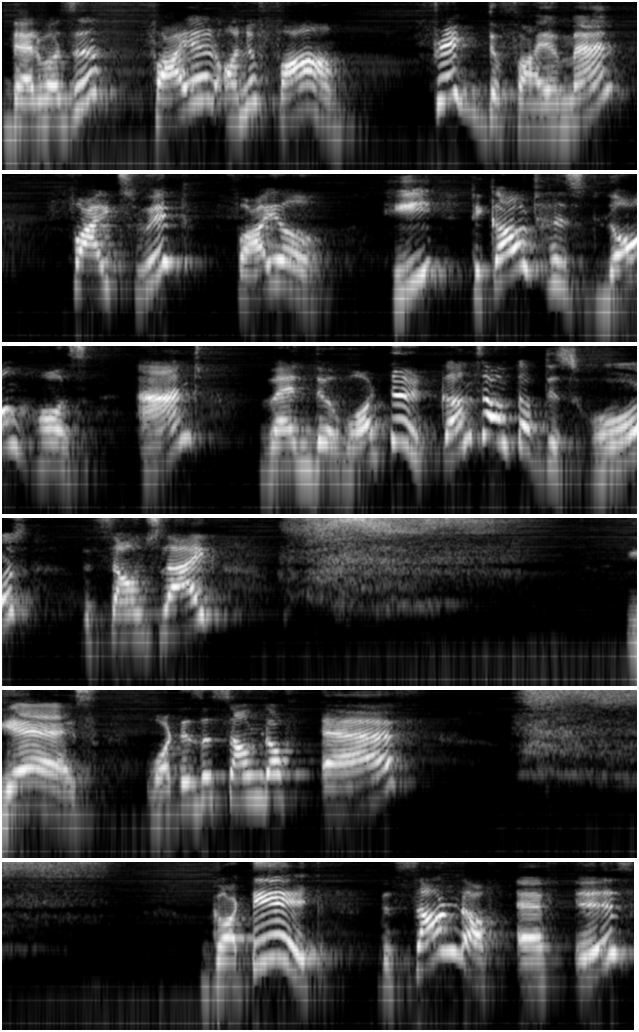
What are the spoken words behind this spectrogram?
There was a fire on a farm. Fred the fireman fights with fire. He took out his long hose and when the water comes out of this hose, the sounds like Yes. What is the sound of F? Got it? The sound of F is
